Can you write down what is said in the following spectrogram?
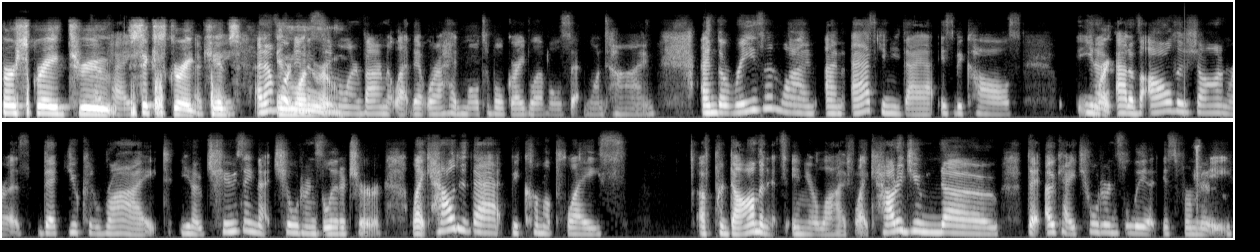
first grade through Okay. sixth grade Okay. kids And I've in worked in, one a room. similar environment like that where I had multiple grade levels at one time. And the reason why I'm, I'm asking you that is because, you know, Right. out of all the genres that you could write, you know, choosing that children's literature, like how did that become a place of predominance in your life? Like, how did you know that, okay, children's lit is for me?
